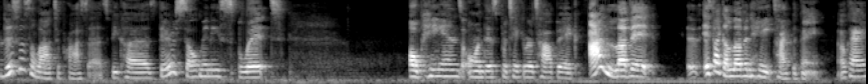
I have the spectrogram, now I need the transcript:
this is a lot to process because there's so many split opinions on this particular topic. I love it. It's like a love and hate type of thing, okay?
